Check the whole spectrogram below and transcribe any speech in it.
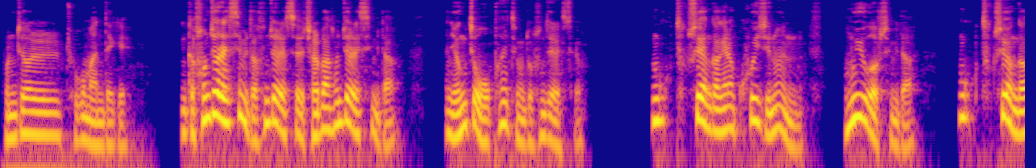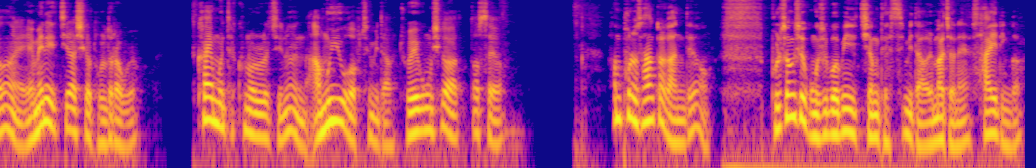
본절 조금 안 되게. 그러니까 손절했습니다. 손절했어요. 절반 손절했습니다. 한 0.5% 정도 손절했어요. 한국 특수연강이랑 코이즈는 아무 이유가 없습니다. 한국 특수연강은 M&A 찌라시가 돌더라고요. 스카이문 테크놀로지는 아무 이유가 없습니다. 조회 공시가 떴어요. 한푸는 상한가 갔는데요. 불성실 공시법인이 지정됐습니다. 얼마 전에 4일인가.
